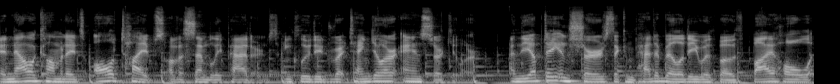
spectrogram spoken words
It now accommodates all types of assembly patterns, including rectangular and circular, and the update ensures the compatibility with both by-hole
